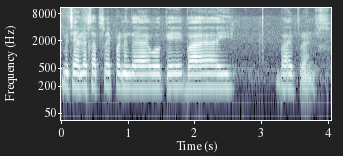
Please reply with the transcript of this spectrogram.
நம்ம சேனலை சப்ஸ்கிரைப் பண்ணுங்கள் okay bye bye friends okay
